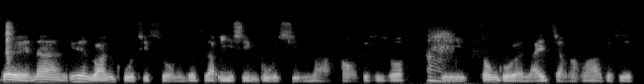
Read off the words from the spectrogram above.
对，那因为软骨其实我们就知道以形补形嘛，哦，就是说以中国人来讲的话，就是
